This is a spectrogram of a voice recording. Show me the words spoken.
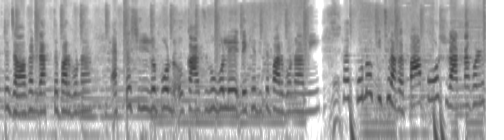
একটা জামা প্যান্ট রাখতে পারব না একটা সিঁড়ির ওপর কাচবো বলে রেখে দিতে পারব না আমি। হ্যাঁ কোনো কিছু রাখা পাপোশ রান্নাঘরের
